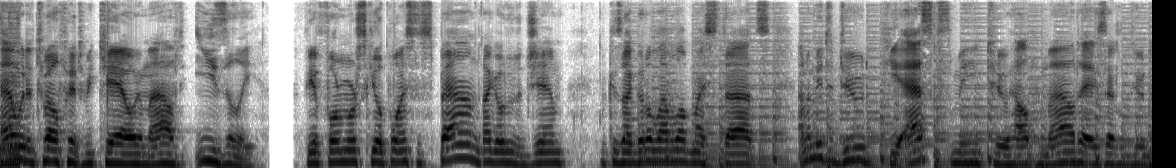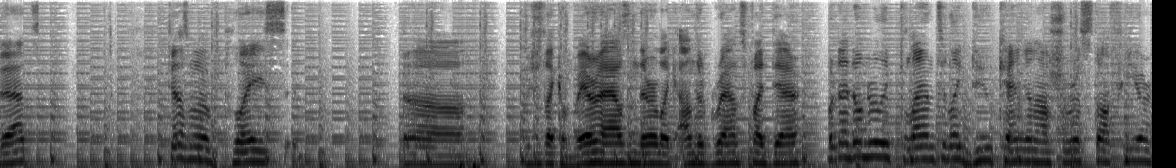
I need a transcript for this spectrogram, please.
And with a 12 hit we KO him out easily. We have 4 more skill points to spend. I go to the gym because I gotta level up my stats. And I meet a dude, he asks me to help him out, I exactly do that. Tells me a place, uh, which is like a warehouse and there are like undergrounds fight there. But I don't really plan to like do Kengan Ashura stuff here.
